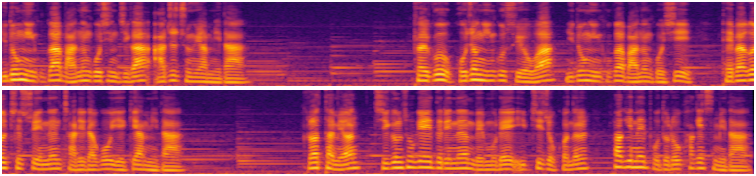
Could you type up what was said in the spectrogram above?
유동인구가 많은 곳인지가 아주 중요합니다. 결국 고정인구 수요와 유동인구가 많은 곳이 대박을 칠 수 있는 자리라고 얘기합니다. 그렇다면 지금 소개해드리는 매물의 입지 조건을 확인해 보도록 하겠습니다.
